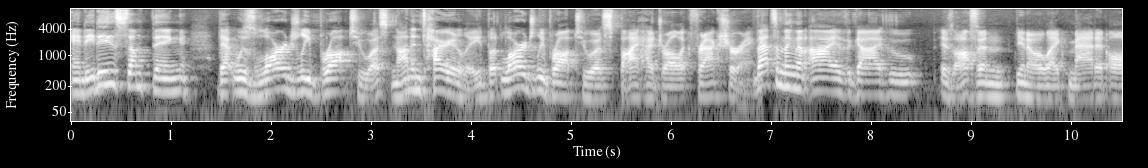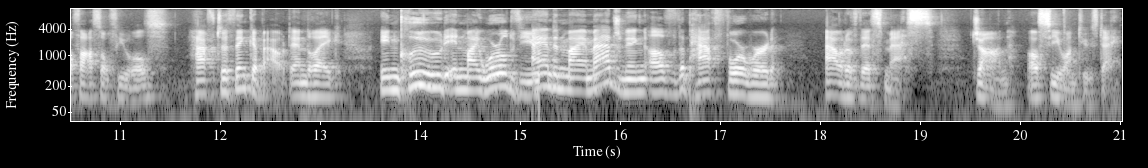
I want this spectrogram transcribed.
and it is something that was largely brought to us, not entirely, but largely brought to us by hydraulic fracturing. That's something that I, as a guy who is often, you know, like mad at all fossil fuels, have to think about and like include in my worldview and in my imagining of the path forward out of this mess. John, I'll see you on Tuesday.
